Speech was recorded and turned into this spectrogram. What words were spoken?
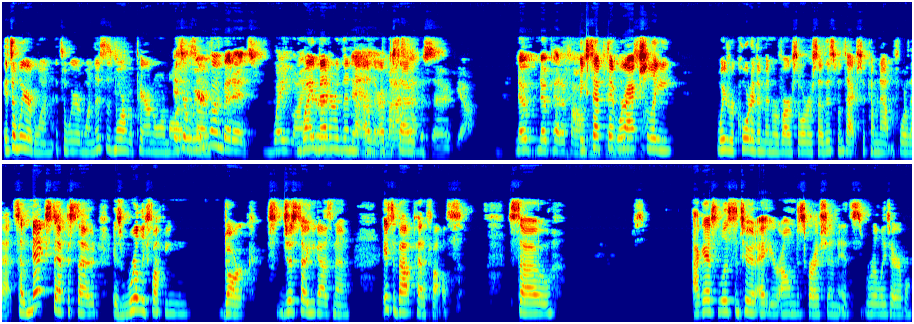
It's a weird one. It's a weird one. This is more of a paranormal. It's a weird one, but it's way lighter. Way better than the other episode. episode. Yeah. No, no pedophiles. except that we're actually we recorded them in reverse order so this one's actually coming out before that so next episode is really fucking dark just so you guys know it's about pedophiles so i guess listen to it at your own discretion it's really terrible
